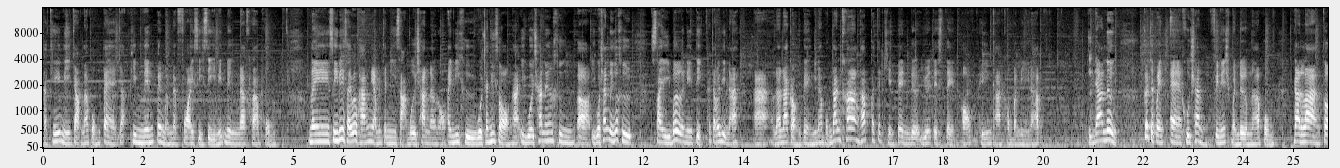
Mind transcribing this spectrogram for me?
จากที่หมีจับนะผมแต่จะพิมพ์เน้นเป็นเหมือนแบบฟอยล์สีๆนิดนึงนะครับผมในซีรีส์ไซเบอร์พังเนี่ยมันจะมี 3 เวอร์ชันนะเน้องไอ้นี่คือเวอร์ชันที่ 2 นะ อีกเวอร์ชันนึงก็คืออ่าอีกเวอร์ชันหนึ่งก็คือไซเบอร์เนติกถ้าจำไม่ผิดนะอ่าแล้วหน้ากล่องจะเป็นอย่างนี้นะครับผมด้านข้างครับ ก็จะเขียนเป็น The United States of Playing Card Company นะครับ อีกด้านหนึ่งก็จะเป็น Air Cushion Finish เหมือนเดิมนะครับผม ด้านล่างก็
